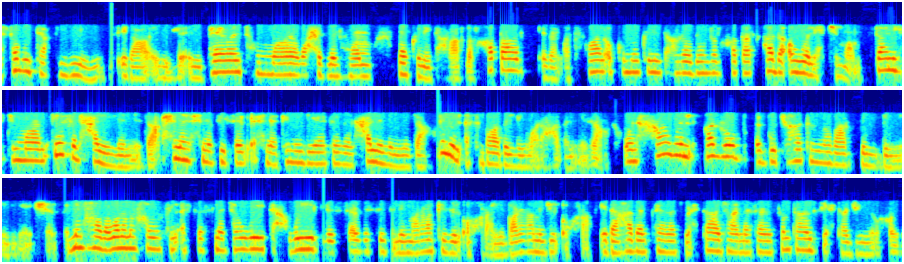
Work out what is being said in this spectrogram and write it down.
أسوي تقييم. إذا ال parents هم واحد منهم ممكن يتعرض للخطر إذا الأطفال أكو ممكن يتعرضون للخطر هذا أول اهتمام. ثاني اهتمام كيف نحلل النزاع؟ إحنا إحنا في سبب إحنا ك mediators نحلل النزاع. شنو الأسباب اللي وراء هذا النزاع؟ ونحاول نقرب بوجهات النظر بال mediation. من هذا ولا ما نخلص ال assessment نسوي تحويل لل services للمراكز الأخرى للبرامج الأخرى. إذا هذا ال parent محتاج هاي مثلا sometimes يحتاجون يروحون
